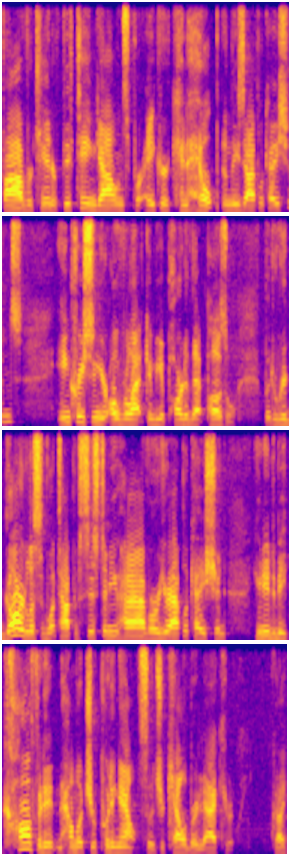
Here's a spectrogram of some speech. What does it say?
5 or 10 or 15 gallons per acre can help in these applications. Increasing your overlap can be a part of that puzzle. But regardless of what type of system you have or your application, you need to be confident in how much you're putting out so that you're calibrated accurately. Okay?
